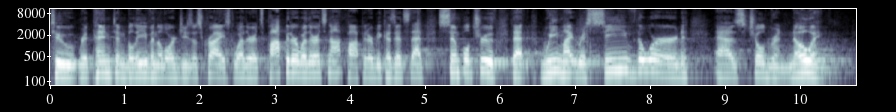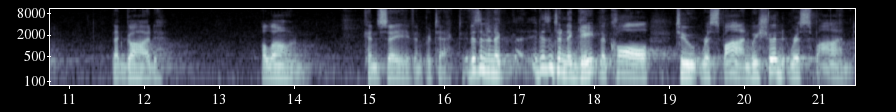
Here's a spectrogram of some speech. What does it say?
to repent and believe in the Lord Jesus Christ, whether it's popular, whether it's not popular, because it's that simple truth that we might receive the word as children, knowing that God alone can save and protect. It isn't, a, it isn't to negate the call to respond. We should respond.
